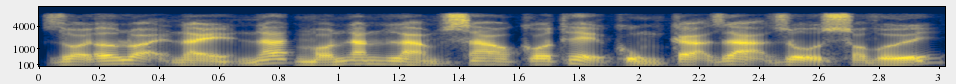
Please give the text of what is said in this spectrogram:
giỏi ở loại này nát món ăn làm sao có thể cùng cạ dạ dỗ so với.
